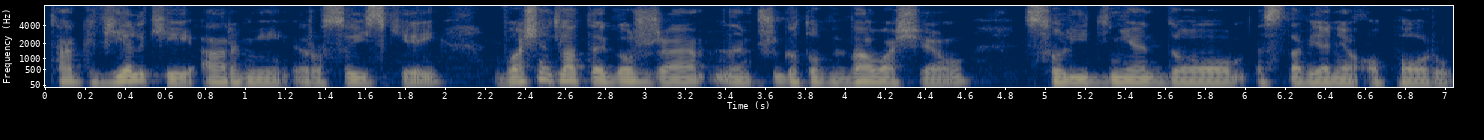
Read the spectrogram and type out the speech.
tak wielkiej armii rosyjskiej, właśnie dlatego, że przygotowywała się solidnie do stawiania oporu.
